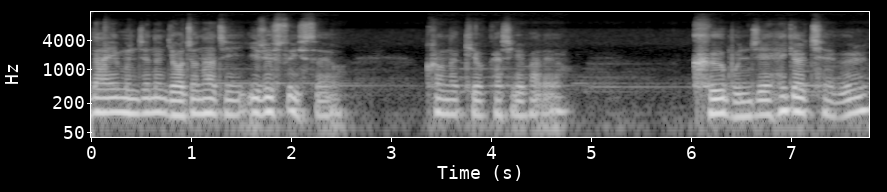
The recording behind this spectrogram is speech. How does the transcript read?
나의 문제는 여전하지 이럴 수 있어요. 그러나 기억하시길 바래요. 그 문제의 해결책을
